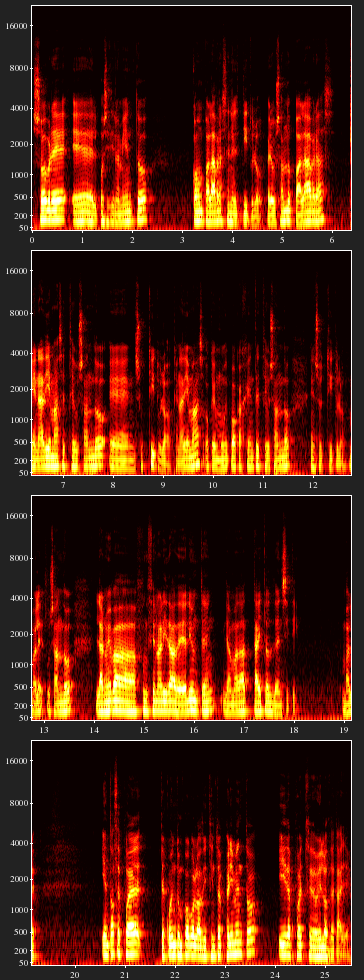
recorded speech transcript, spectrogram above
sobre el posicionamiento con palabras en el título, pero usando palabras que nadie más esté usando en sus títulos, que nadie más o que muy poca gente esté usando en sus títulos, ¿vale? Usando la nueva funcionalidad de Helium 10 llamada Title Density, ¿vale? Y entonces pues te cuento un poco los distintos experimentos y después te doy los detalles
